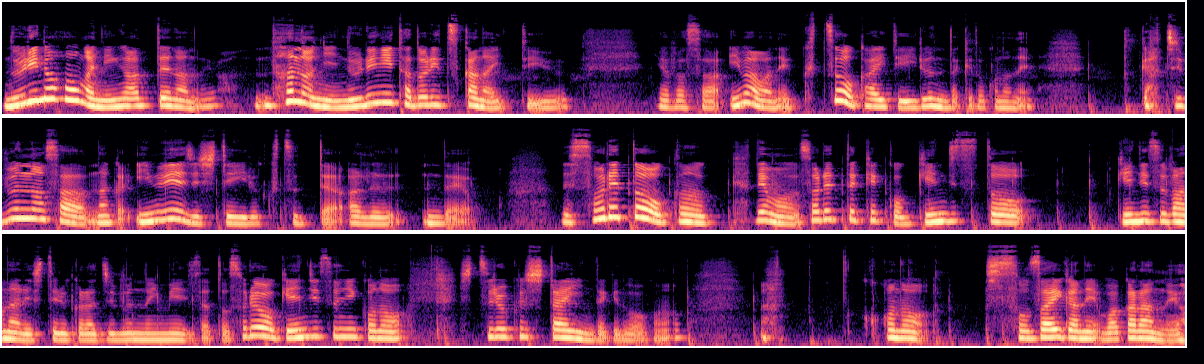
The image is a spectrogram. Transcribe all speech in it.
塗りの方が苦手なのよ。なのに塗りにたどり着かないっていうやばさ今はね靴を描いているんだけどこのね自分のさなんかイメージしている靴ってあるんだよ。でそれとこのでもそれって結構現実と現実離れしてるから自分のイメージだと。それを現実にこの出力したいんだけどこのここの素材がねわからんのよ。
